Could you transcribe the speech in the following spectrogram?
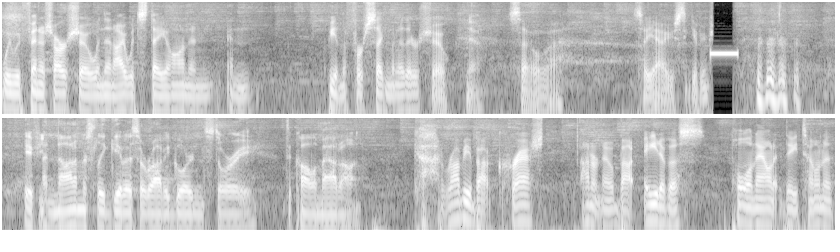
we would finish our show and then I would stay on and, and be in the first segment of their show. yeah. So uh, so yeah, I used to give him. If you anonymously give us a Robby Gordon story to call him out on, God, Robby about crashed. I don't know about eight of us pulling out at Daytona.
